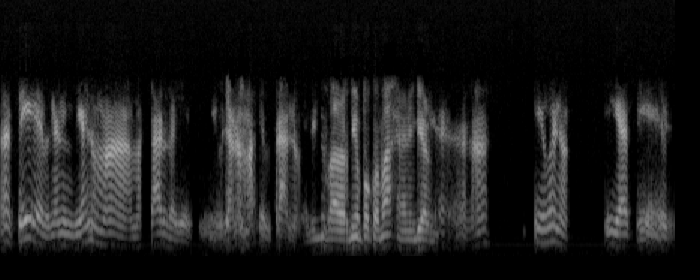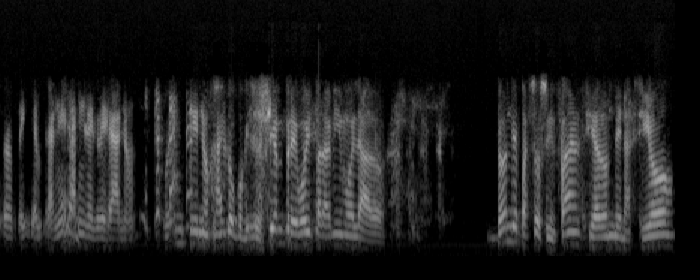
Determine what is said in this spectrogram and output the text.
Ah, sí, en el invierno más, más tarde y en verano más temprano. El lindo va a dormir un poco más en el invierno. Ajá. Y bueno, y así soy tempranera en el verano. Cuéntenos algo porque yo siempre voy para el mismo lado. ¿Dónde pasó su infancia? ¿Dónde nació?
